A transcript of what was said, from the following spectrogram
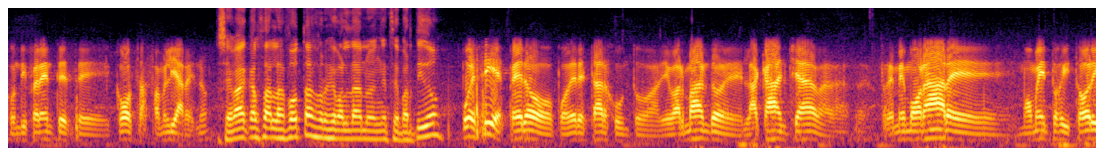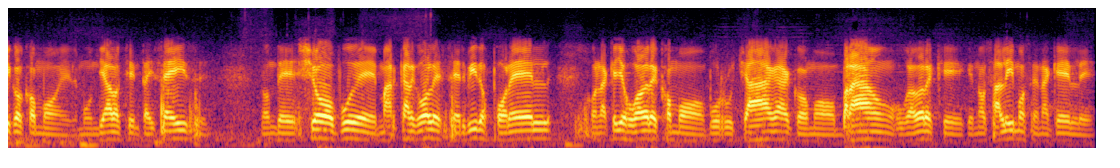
con diferentes eh, cosas familiares, ¿no? ¿Se va a calzar las botas Jorge Valdano en este partido? Pues sí, espero poder estar junto a Diego Armando en la cancha, para rememorar eh, momentos históricos como el Mundial 86, eh, donde yo pude marcar goles servidos por él, con aquellos jugadores como Burruchaga, como Brown, jugadores que, que nos salimos en aquel eh,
